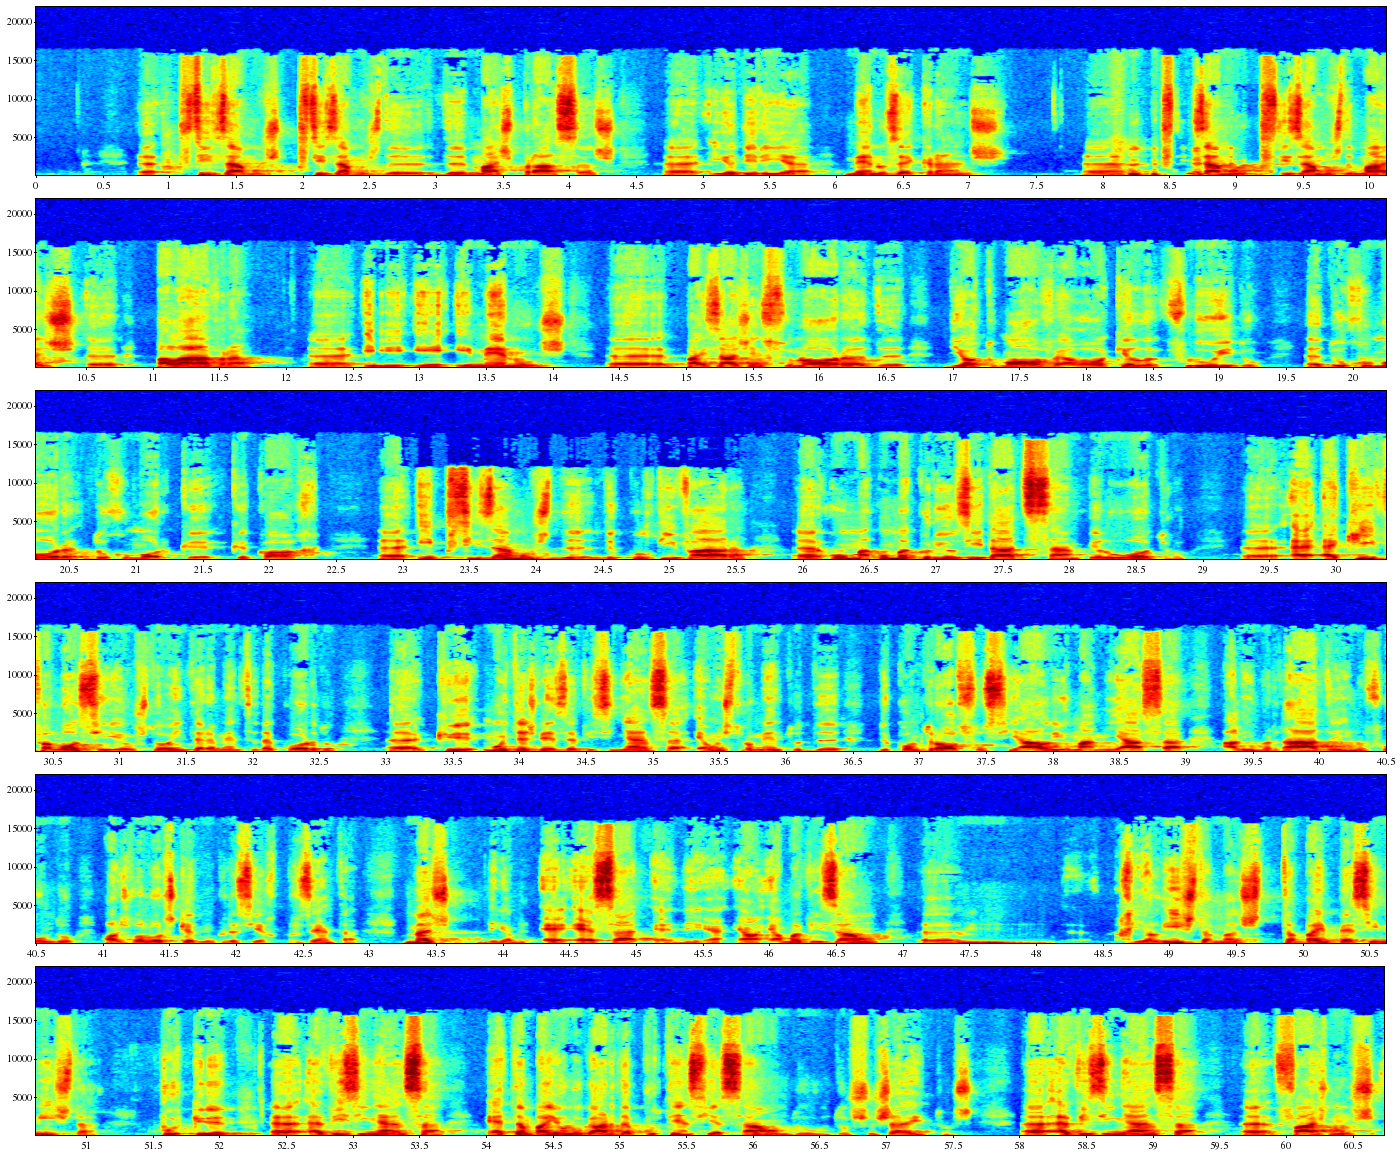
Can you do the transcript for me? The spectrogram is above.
Precisamos, precisamos de, de mais praças e eu diria menos ecrãs. Precisamos, precisamos de mais palavra e, e, e menos paisagem sonora de, de automóvel ou aquele fluido do rumor, do rumor que, que corre. E precisamos de, de cultivar uma, uma curiosidade sã pelo outro. Aqui falou-se, e eu estou inteiramente de acordo, que muitas vezes a vizinhança é um instrumento de, de controle social e uma ameaça à liberdade e, no fundo, aos valores que a democracia representa. Mas, digamos, é, essa é, é, é uma visão hum, realista, mas também pessimista, porque a, a, vizinhança é também o lugar da potenciação do, dos sujeitos. A, vizinhança faz-nos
